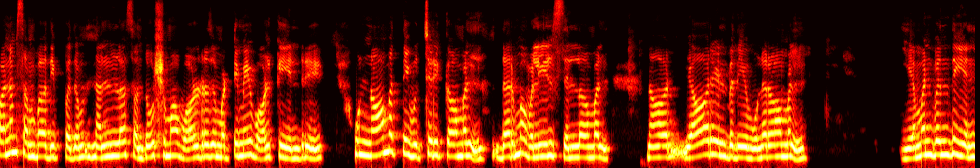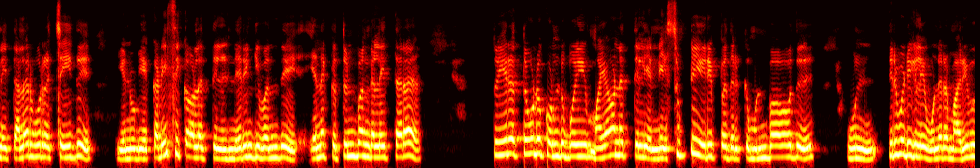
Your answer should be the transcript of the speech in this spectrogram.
பணம் சம்பாதிப்பதும் நல்லா சந்தோஷமா வாழ்றது மட்டுமே வாழ்க்கை என்று உன் நாமத்தை உச்சரிக்காமல் தர்ம வழியில் செல்லாமல் நான் யார் என்பதை உணராமல் யமன் வந்து என்னை தளர்வுறச் செய்து என்னுடைய கடைசி காலத்தில் நெருங்கி வந்து எனக்கு துன்பங்களை தர துயரத்தோடு கொண்டு போய் மயானத்தில் என்னை சுட்டு எரிப்பதற்கு முன்பாவது உன் திருவடிகளை உணரும் அறிவு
